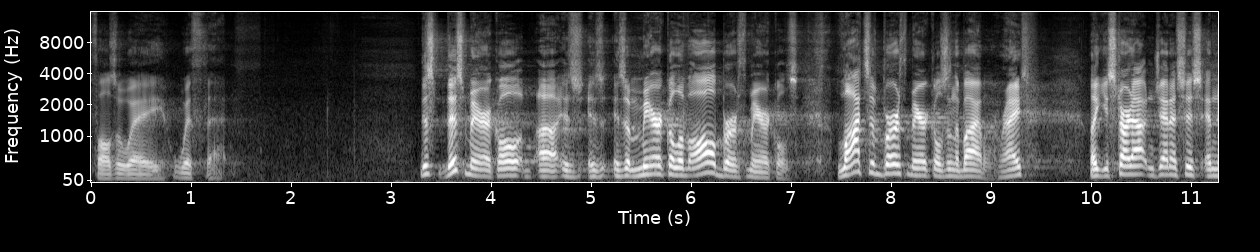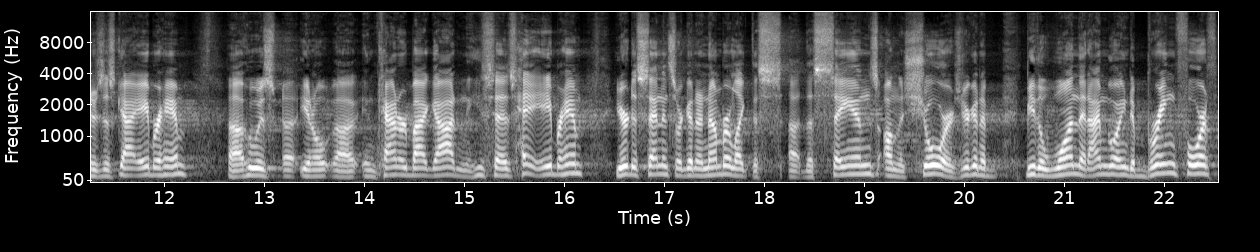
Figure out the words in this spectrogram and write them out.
falls away with that. This, this miracle uh, is, is, is a miracle of all birth miracles. Lots of birth miracles in the Bible, right? Like you start out in Genesis, and there's this guy, Abraham, uh, who is, uh, you know, uh, encountered by God, and he says, "Hey, Abraham, your descendants are going to number like the, uh, the sands on the shores. You're going to be the one that I'm going to bring forth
